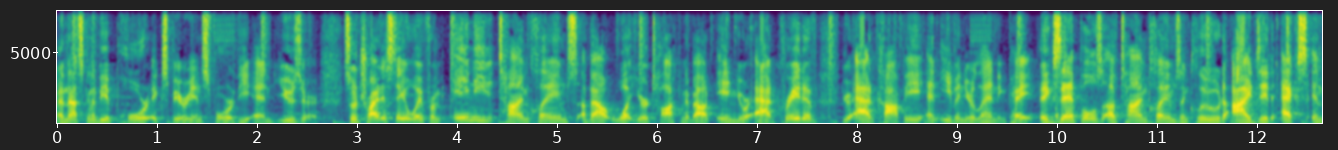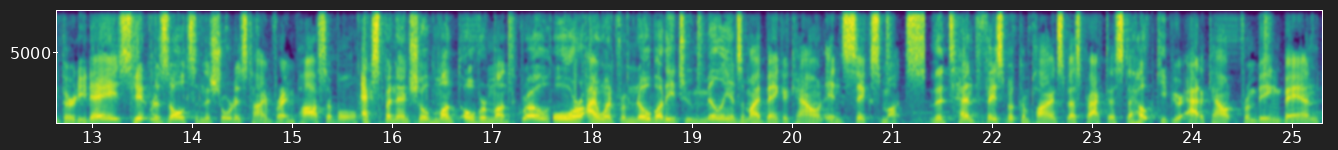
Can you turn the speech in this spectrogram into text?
And that's going to be a poor experience for the end end user. So try to stay away from any time claims about what you're talking about in your ad creative, your ad copy, and even your landing page. Examples of time claims include I did X in 30 days, get results in the shortest time frame possible, exponential month over month growth, or I went from nobody to millions in my bank account in six months. The 10th Facebook compliance best practice to help keep your ad account from being banned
